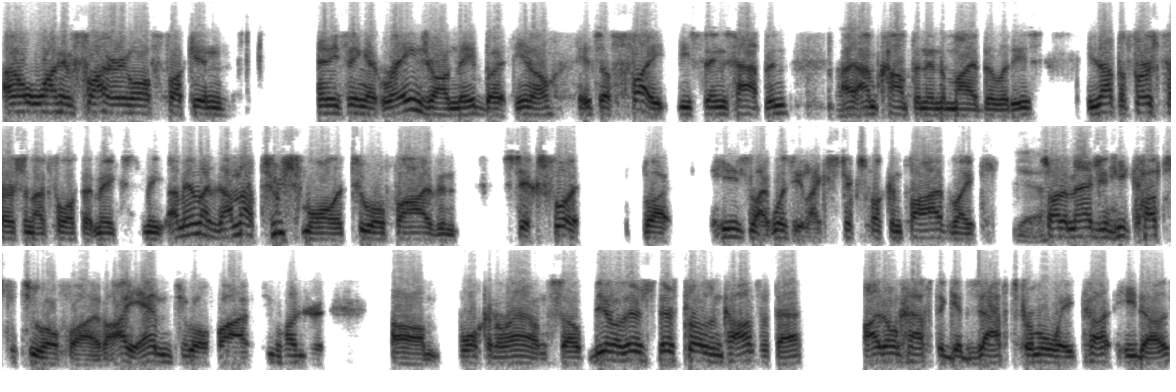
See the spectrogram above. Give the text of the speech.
I don't want him firing off fucking anything at range on me, but you know, it's a fight. These things happen. I, I'm confident in my abilities. He's not the first person I fought that makes me. I mean, I'm not, I'm not too small at 205 and six foot, but he's like, was he like six fucking five? Like, Yeah. so I'd imagine he cuts to 205. I am 205, 200, um, walking around. So, you know, there's, there's pros and cons with that. I don't have to get zapped from a weight cut. He does.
